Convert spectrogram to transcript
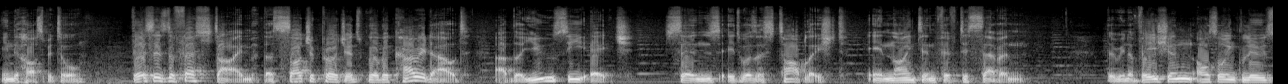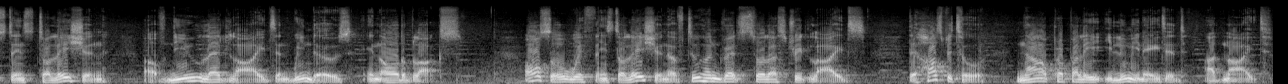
in the hospital. This is the first time that such a project will be carried out at the UCH since it was established in 1957. The renovation also includes the installation of new LED lights and windows in all the blocks. Also with the installation of 200 solar street lights, the hospital now properly illuminated at night.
